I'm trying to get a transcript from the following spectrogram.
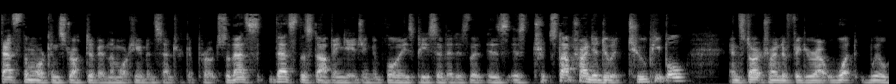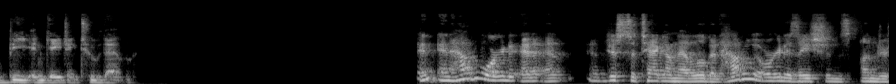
that's the more constructive and the more human centric approach. So that's that's the stop engaging employees piece of it is that is is tr- stop trying to do it to people and start trying to figure out what will be engaging to them. And and how do organ and, and just to tag on that a little bit, how do organizations under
